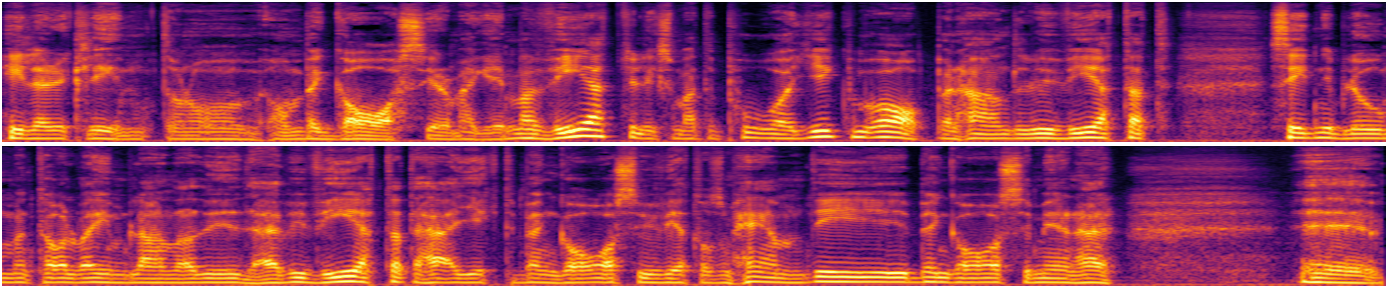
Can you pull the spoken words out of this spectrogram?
Hillary Clinton och om Benghazi och de här grejerna. Man vet ju liksom att det pågick vapenhandel. Vi vet att Sidney Blumenthal var inblandad i det där. Vi vet att det här gick till Benghazi. Vi vet vad som hände i Benghazi med den här eh,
